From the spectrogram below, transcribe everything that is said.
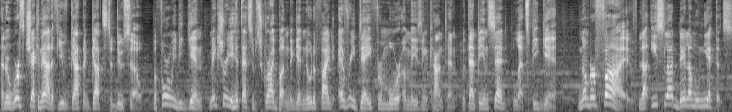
and are worth checking out if you've got the guts to do so. Before we begin, make sure you hit that subscribe button to get notified every day for more amazing content. With that being said, let's begin. Number 5. La Isla de las Muñecas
